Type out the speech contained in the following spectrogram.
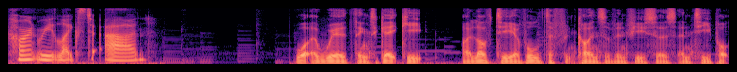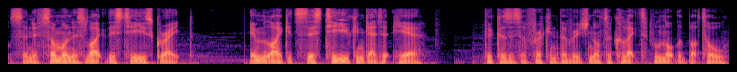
Current read likes to add. What a weird thing to gatekeep. I love tea of all different kinds of infusers and teapots, and if someone is like this tea is great. I'm like it's this tea you can get it here. Because it's a frickin' beverage, not a collectible, not the butthole.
